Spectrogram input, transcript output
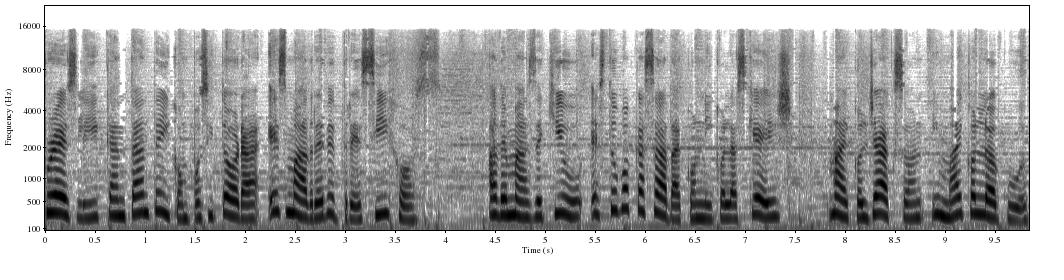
Presley, cantante y compositora, es madre de tres hijos. Además de Q, estuvo casada con Nicolas Cage, Michael Jackson y Michael Lockwood.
